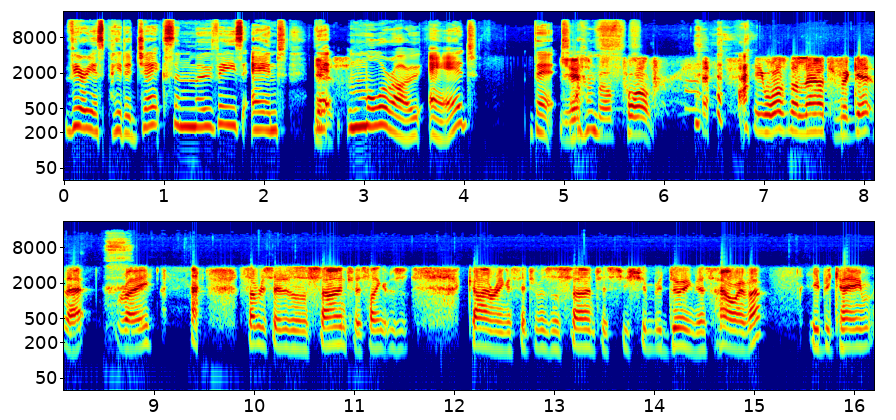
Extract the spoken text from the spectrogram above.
various Peter Jackson movies and that yes. Moro ad that. Yes, um, well, Paul, he wasn't allowed to forget that, Ray. Somebody said as a scientist, I think it was Guy Ringer said to him, as a scientist, you shouldn't be doing this. However, he became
